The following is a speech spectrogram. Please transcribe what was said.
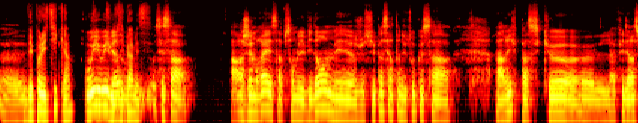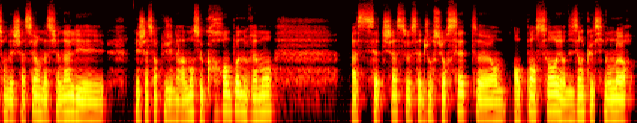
Des politiques, hein Oui, oui, bien. C'est ça. Alors j'aimerais, et ça me semble évident, mais je suis pas certain du tout que ça arrive parce que la Fédération des chasseurs nationale et les chasseurs plus généralement se cramponnent vraiment cette chasse 7 jours sur 7 euh, en, pensant et en disant que si on leur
